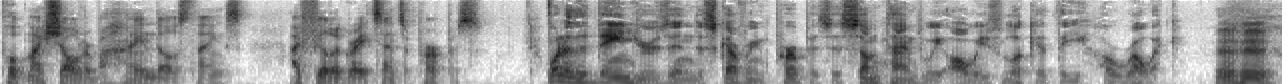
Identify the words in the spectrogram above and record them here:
put my shoulder behind those things, I feel a great sense of purpose. One of the dangers in discovering purpose is sometimes we always look at the heroic. Mm-hmm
